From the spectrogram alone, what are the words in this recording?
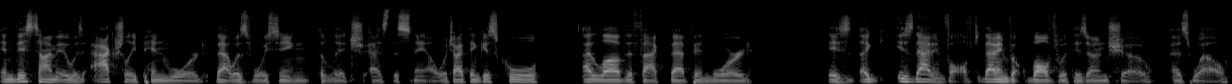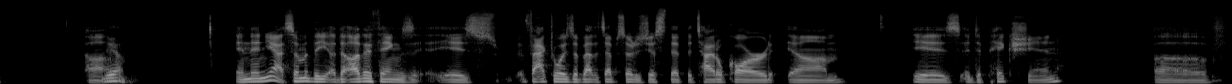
and this time it was actually Pen Ward that was voicing the Lich as the snail, which I think is cool. I love the fact that Pen Ward is like is that involved, that involved with his own show as well. Um, Yeah. And then yeah, some of the the other things is factoids about this episode is just that the title card um, is a depiction of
